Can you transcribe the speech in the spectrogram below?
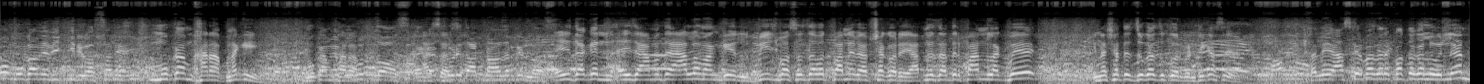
ও মুকামে বিক্রি করছে না। মুকাম খারাপ নাকি? মুকাম খারাপ। লস এক আচ্ছা, লস এই দেখেন এই যে আমাদের আলম আঙ্কেল বিশ বছর যাবত পানের ব্যবসা করে। আপনার যাদের পান লাগবে এনার সাথে যোগাযোগ করবেন ঠিক আছে? তাহলে আজকের বাজারে কত গেল বললেন?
